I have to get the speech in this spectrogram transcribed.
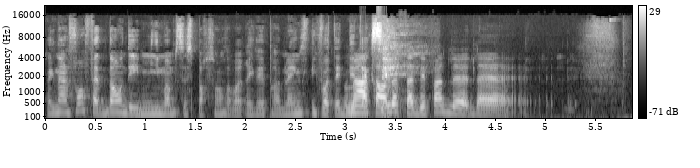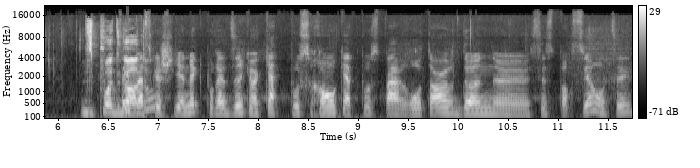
Fait que dans le fond, faites donc des minimum 6 portions, ça va régler le problème. Il faut être Mais détaxé encore là, ça dépend de, le- de du poids sais, gâteau. Parce qu'il y en a qui pourraient dire qu'un 4 pouces rond, 4 pouces par hauteur donne 6 portions, tu sais.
